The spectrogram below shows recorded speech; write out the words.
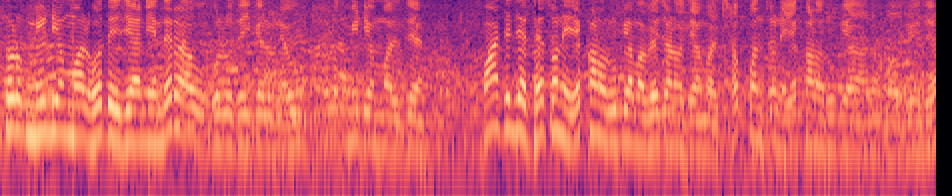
થોડુંક મીડિયમ માલ હોતે છે એની અંદર. આવું ખુલ્લું થઈ ગયેલું ને એવું થોડુંક મીડિયમ માલ છે. પાંચ હજાર છસો ને એકાણું રૂપિયામાં વેચાણો છે અમારે છપ્પનસો ને એકાણું રૂપિયાનો ભાવ થયો છે.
